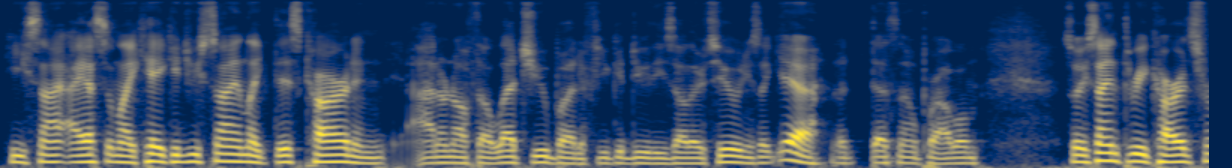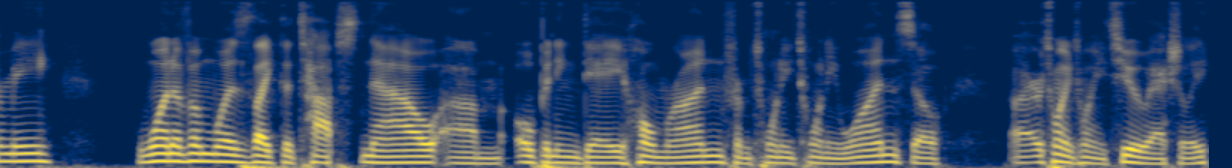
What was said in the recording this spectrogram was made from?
He signed. I asked him like, "Hey, could you sign like this card?" And I don't know if they'll let you, but if you could do these other two, and he's like, "Yeah, that, that's no problem." So he signed three cards for me. One of them was like the Topps Now um, opening day home run from 2021. So uh, or 2022 actually.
